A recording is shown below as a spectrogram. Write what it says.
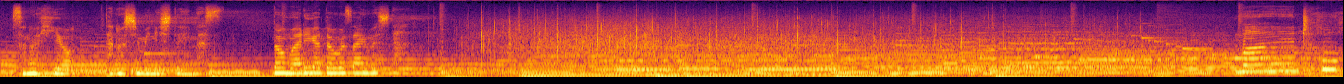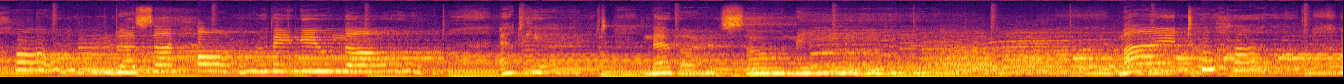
う。その日を楽しみにしています。どうもありがとうございました。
